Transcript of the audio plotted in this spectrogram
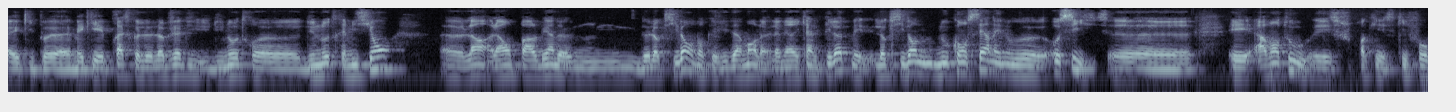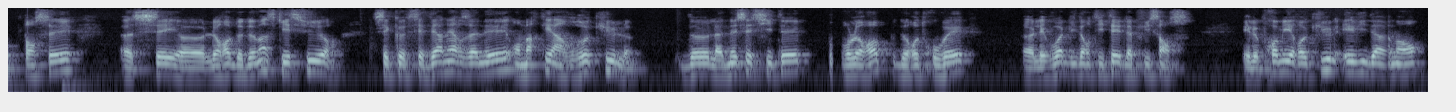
et qui peut, mais qui est presque l'objet d'une autre, d'une autre émission. là, là, on parle bien de, de l'Occident, donc évidemment l'Américain le pilote, mais l'Occident nous concerne et nous aussi. et avant tout, et je crois que ce qu'il faut penser, c'est l'Europe de demain. Ce qui est sûr, c'est que ces dernières années ont marqué un recul de la nécessité pour l'Europe de retrouver euh, les voies de l'identité et de la puissance. Et le premier recul, évidemment,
